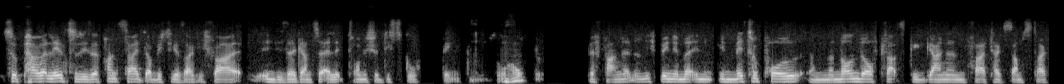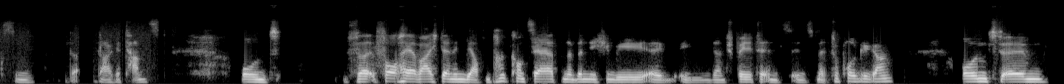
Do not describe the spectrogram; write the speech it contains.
so parallel zu dieser Franzzeit, habe ich dir gesagt, ich war in dieser ganze elektronische Disco-Ding. So mhm befangen. Und ich bin immer in, in Metropol am Nollendorfplatz gegangen, freitags, samstags und da, da getanzt. Und vorher war ich dann irgendwie auf einem Punkkonzert und dann bin ich irgendwie äh, dann später ins, ins Metropol gegangen. Und ähm,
